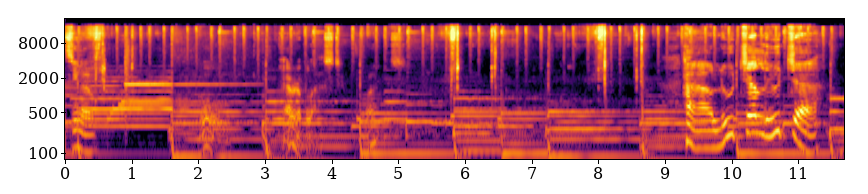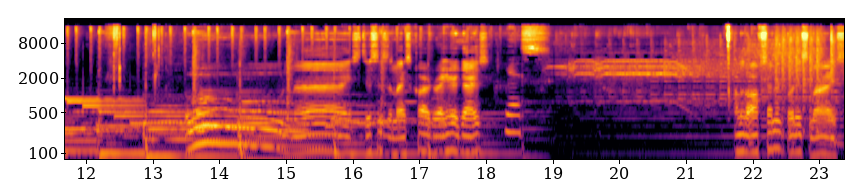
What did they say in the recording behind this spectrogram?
Zeno. Ooh. Parablast. What? Hawlucha lucha. Ooh, nice. This is a nice card right here, guys. Yes. A little off centered, but it's nice.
